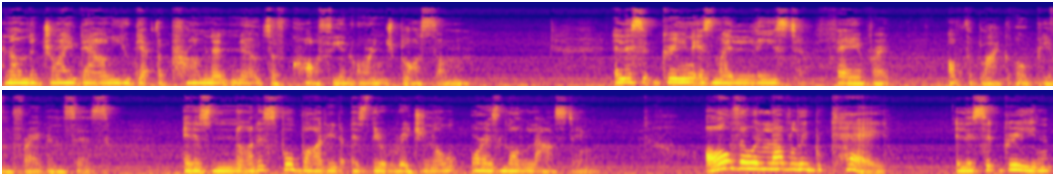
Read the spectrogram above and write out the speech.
And on the dry down, you get the prominent notes of coffee and orange blossom. Illicit Green is my least favorite of the Black Opium fragrances. It is not as full-bodied as the original or as long-lasting. Although a lovely bouquet, illicit green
